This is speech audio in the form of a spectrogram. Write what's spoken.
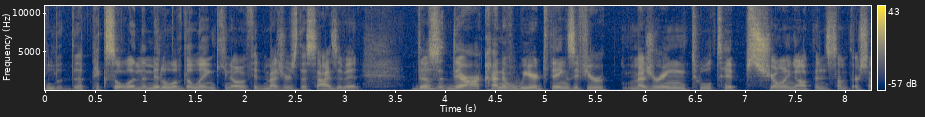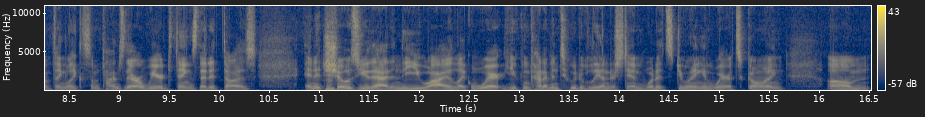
the pixel in the middle of the link you know if it measures the size of it those there are kind of weird things if you're measuring tooltips showing up in some or something like sometimes there are weird things that it does and it shows you that in the UI like where you can kind of intuitively understand what it's doing and where it's going um,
